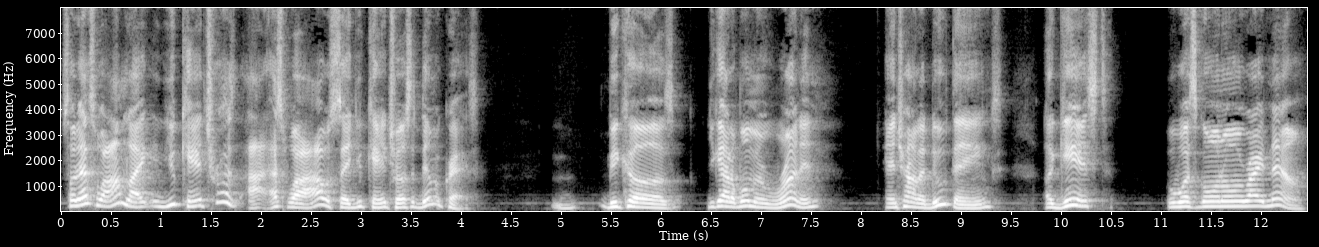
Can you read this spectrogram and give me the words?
So that's why I'm like, you can't trust. I, that's why I would say you can't trust the Democrats because you got a woman running and trying to do things against what's going on right now.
